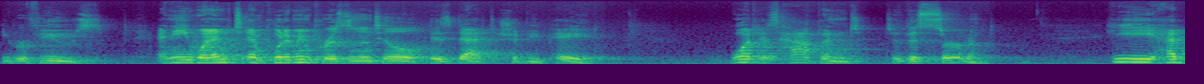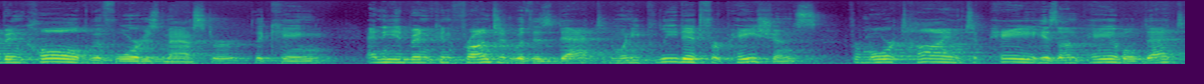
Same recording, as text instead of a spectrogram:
He refused, and he went and put him in prison until his debt should be paid. What has happened to this servant? He had been called before his master, the king, and he had been confronted with his debt. And when he pleaded for patience, for more time to pay his unpayable debt,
